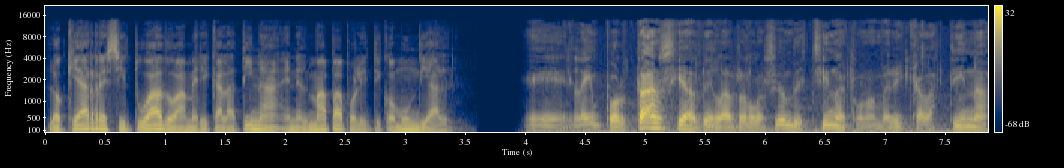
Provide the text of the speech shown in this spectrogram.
lo que ha resituado a América Latina en el mapa político mundial. Eh, la importancia de la relación de China con América Latina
